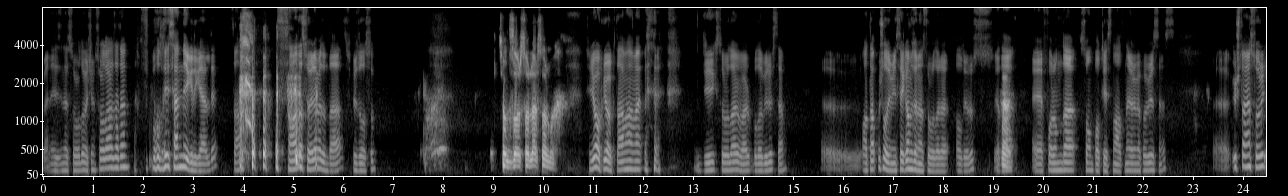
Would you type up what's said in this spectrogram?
Ben izinde sorular açayım. Sorular zaten futbol değil seninle ilgili geldi. Sana, sana da söylemedim daha. Sürpriz olsun. Çok zor sorular sorma. Yok yok tamamen geyik sorular var bulabilirsem. Ee, atlatmış olayım. Instagram üzerinden soruları alıyoruz. Ya da evet. e, forumda son podcast'ın altına yorum yapabilirsiniz. Ee, üç tane soru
